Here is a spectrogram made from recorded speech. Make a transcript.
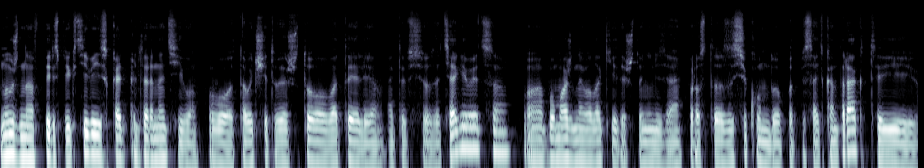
нужно в перспективе искать альтернативу. Вот. А учитывая, что в отеле это все затягивается, а, бумажные волокиты, что нельзя просто за секунду подписать контракт и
